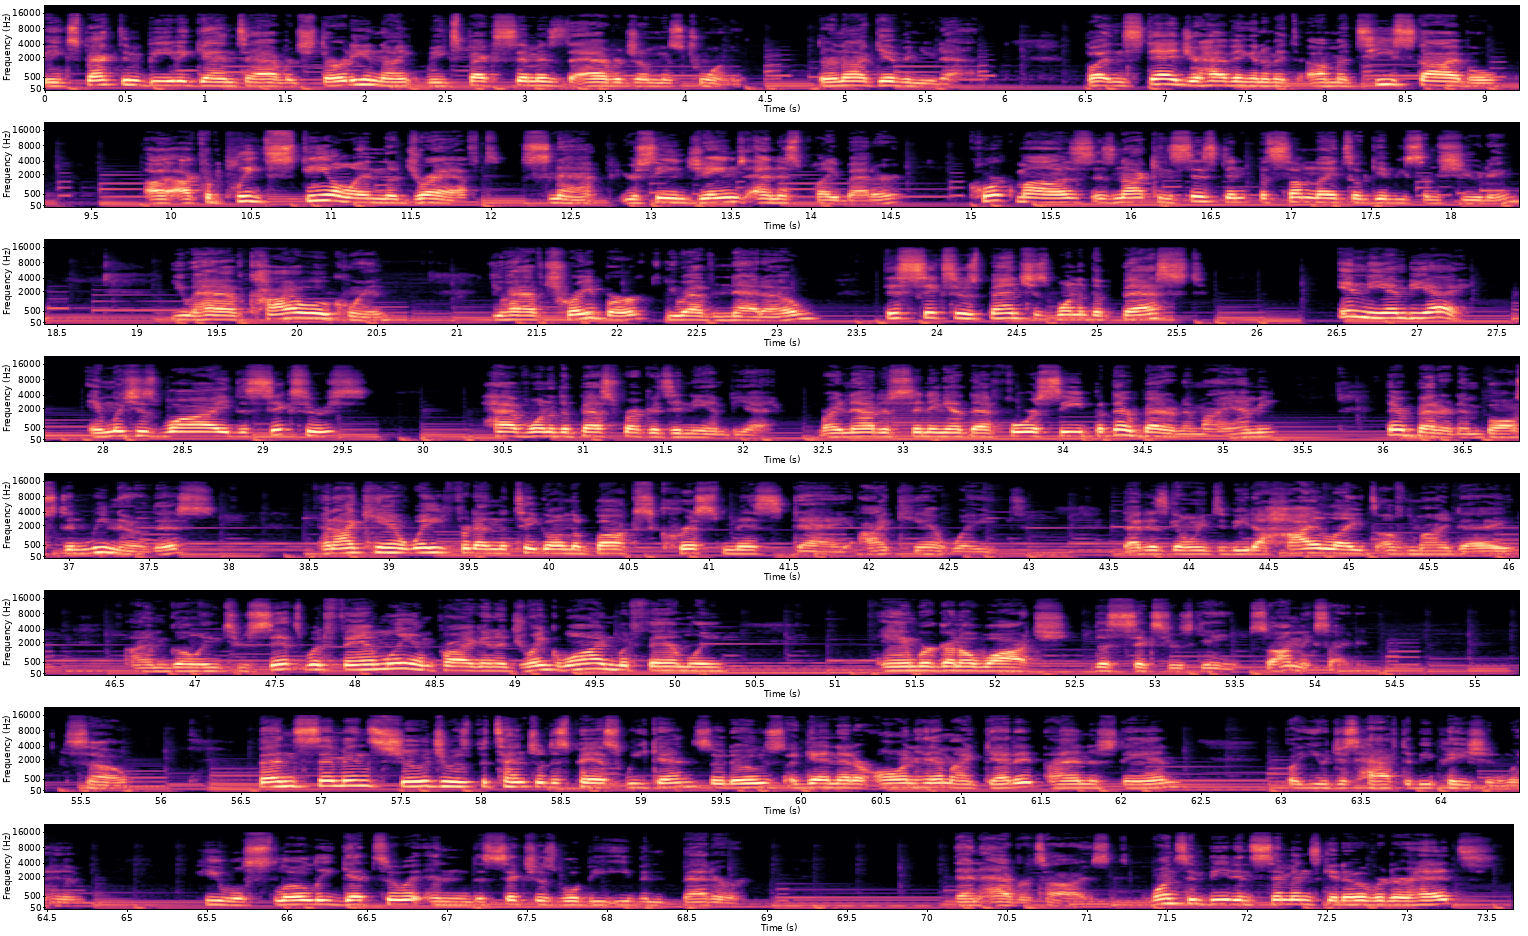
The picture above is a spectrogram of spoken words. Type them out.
We expect Embiid again to average 30 a night. We expect Simmons to average almost 20. They're not giving you that. But instead, you're having a, a Matisse a, a complete steal in the draft snap. You're seeing James Ennis play better. Korkmaz is not consistent, but some nights he'll give you some shooting. You have Kyle O'Quinn. You have Trey Burke. You have Neto. This Sixers bench is one of the best in the NBA, and which is why the Sixers have one of the best records in the NBA. Right now, they're sitting at that four seed, but they're better than Miami. They're better than Boston. We know this. And I can't wait for them to take on the Bucks Christmas Day. I can't wait. That is going to be the highlight of my day. I'm going to sit with family. I'm probably going to drink wine with family. And we're going to watch the Sixers game. So I'm excited. So, Ben Simmons showed you his potential this past weekend. So, those, again, that are on him, I get it. I understand. But you just have to be patient with him. He will slowly get to it, and the Sixers will be even better than advertised. Once Embiid and Simmons get over their heads,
